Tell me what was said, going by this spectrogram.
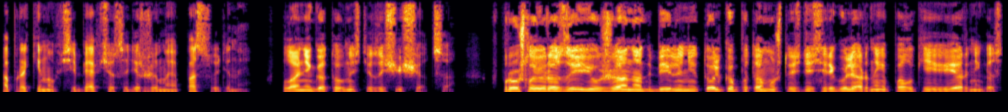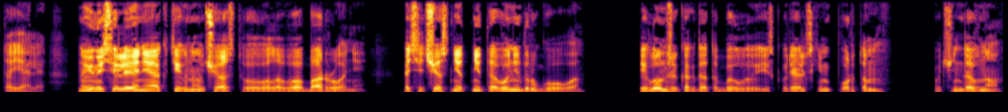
опрокинув в себя все содержимое посудины. «В плане готовности защищаться. В прошлые разы южан отбили не только потому, что здесь регулярные полки Вернига стояли, но и население активно участвовало в обороне. А сейчас нет ни того, ни другого. Пилон же когда-то был Исквариальским портом очень давно.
